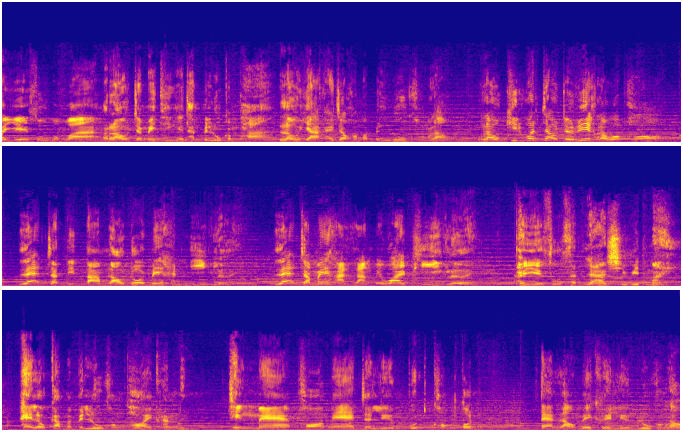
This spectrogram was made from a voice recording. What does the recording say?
ระเยซูบอกว่าเราจะไม่ทิ้งให้ท่านเป็นลูกกำพร้าเราอยากให้เจ้าเข้ามาเป็นลูกของเรา เราคิดว่าเจ้าจะเรียกเราว่าพ่อ และจะติดตามเราโดยไม่หันหนีอีกเลย และจะไม่หันหลังไปไหว้ผีอีกเลย พระเยซูสัญญาชีวิตใหม่ ให้เรากลับมาเป็นลูกของพ่ออีกครั้งหนึ่งถึงแม้พ่อแม่จะลืมบุตรของตน แต่เราไม่เคยลืมลูกของเรา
